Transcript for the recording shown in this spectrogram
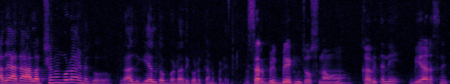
అదే అదే ఆ లక్షణం కూడా ఆయనకు రాజకీయాలతో పాటు అది కూడా కనపడేది. సార్ బిగ్ బ్రేకింగ్ చూస్తున్నాము. కవితని బీఆర్ఎస్ నుంచి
